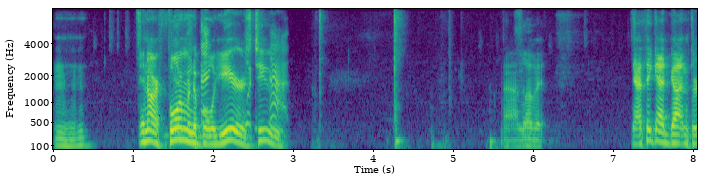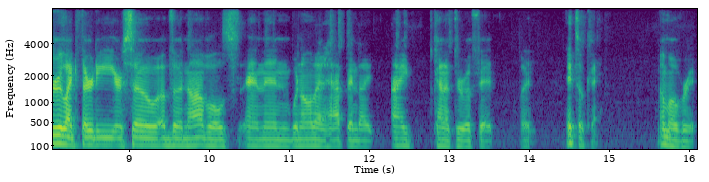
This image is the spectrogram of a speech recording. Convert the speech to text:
hmm In our formidable thankful years, too. got." I So- love it. Yeah, I think I'd gotten through like 30 or so of the novels, and then when all that happened, I I kind of threw a fit, but it's okay. I'm over it,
